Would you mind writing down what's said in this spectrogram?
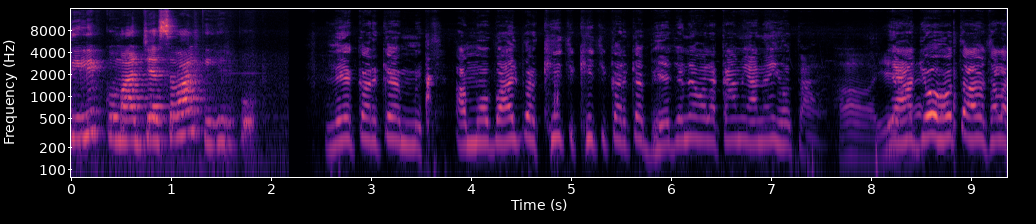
दिलीप कुमार जायसवाल की रिपोर्ट। ले करके अब मोबाइल पर खींच खींच करके भेजने वाला काम यहाँ नहीं होता है। हाँ, यहाँ जो होता है साला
